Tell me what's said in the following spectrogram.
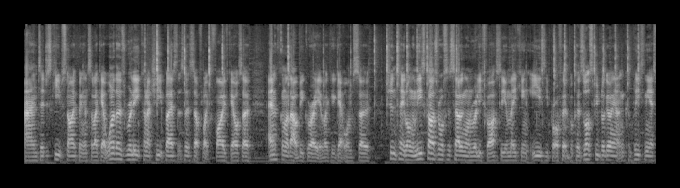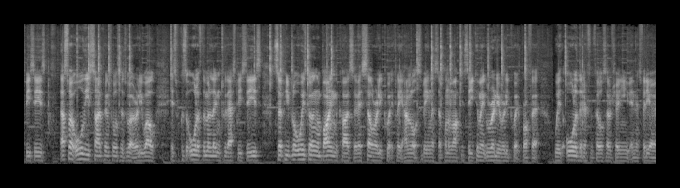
and to just keep sniping until I get one of those really kind of cheap players that's listed up for like 5k or so anything like that would be great if I could get one. So shouldn't take long. And these cards are also selling on really fast, so you're making easy profit because lots of people are going out and completing the SBCs. That's why all these sniping filters work really well. It's because all of them are linked with SBCs, so people are always going and buying the cards, so they sell really quickly, and lots are being listed up on the market, so you can make really, really quick profit with all of the different filters I'm showing you in this video.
